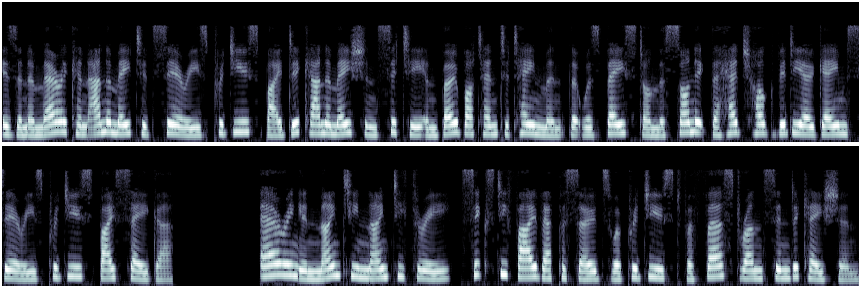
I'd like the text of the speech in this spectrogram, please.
is an American animated series produced by DIC Animation City and Bohbot Entertainment that was based on the Sonic the Hedgehog video game series produced by Sega. Airing in 1993, 65 episodes were produced for first-run syndication.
